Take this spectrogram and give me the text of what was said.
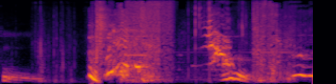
Hmm. Ooh. Ooh.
